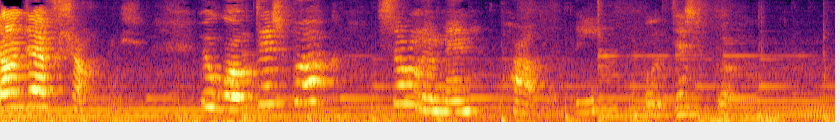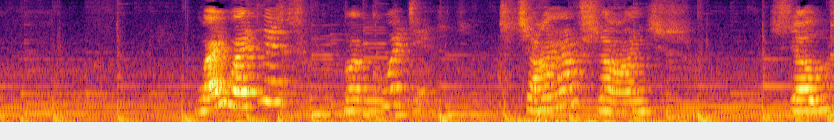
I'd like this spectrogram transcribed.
Of Songs. Who wrote this book? Solomon probably wrote this book. Why was this book written? Of Songs shows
